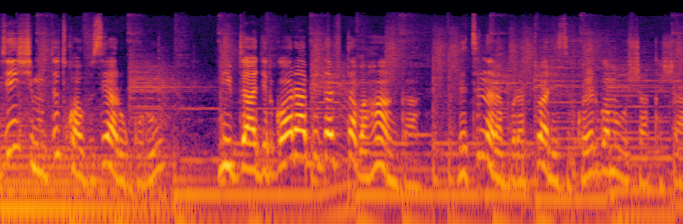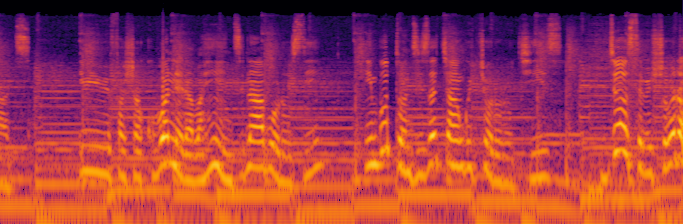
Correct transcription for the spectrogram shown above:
Byinshi mu byo twavuze haruguru ntibyagerwaho rabu idafite abahanga ndetse na laboratwari zikorerwamo ubushakashatsi. Ibi bifasha kubonera abahinzi n'aborozi imbuto nziza cyangwa icyororo cyiza. Byose bishobora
